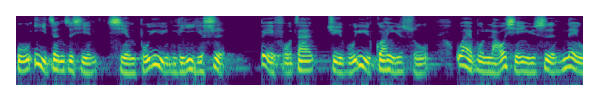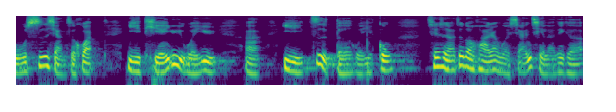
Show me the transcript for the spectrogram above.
无益争之心，行不欲离于世，背服瞻，举不欲观于俗，外部劳形于事，内无思想之患，以田欲为欲，啊，以自得为功。其实啊，这段话让我想起了这个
